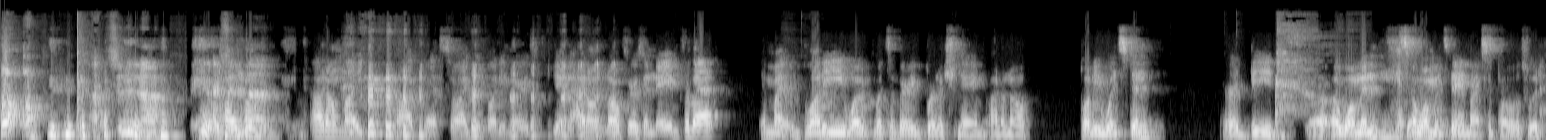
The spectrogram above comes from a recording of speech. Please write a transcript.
I should have known. I should have known. I don't like vodka, so I get Bloody Marys gin. I don't know if there's a name for that. It might Bloody. What, what's a very British name? I don't know. Bloody Winston, or it'd be uh, a woman. A woman's name, I suppose. Would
